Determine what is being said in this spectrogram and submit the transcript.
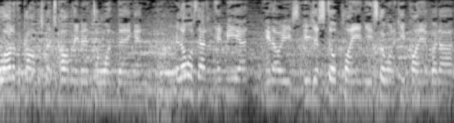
a lot of accomplishments culminated into one thing, and it almost hasn't hit me yet. You know, he's, he's just still playing. You still want to keep playing, but uh,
